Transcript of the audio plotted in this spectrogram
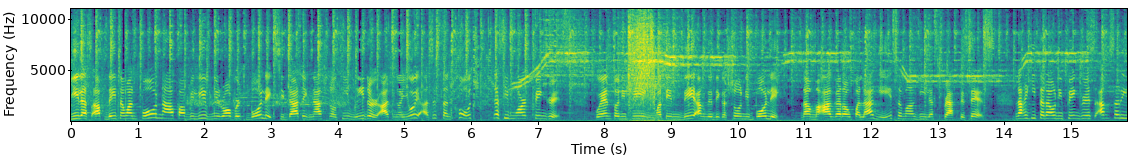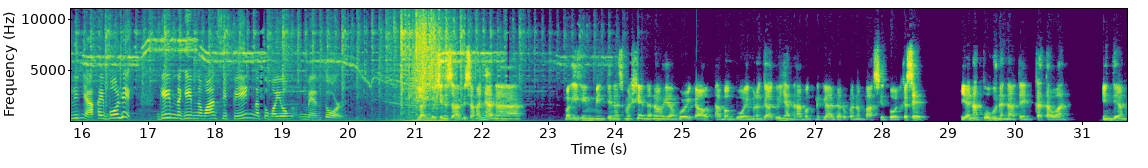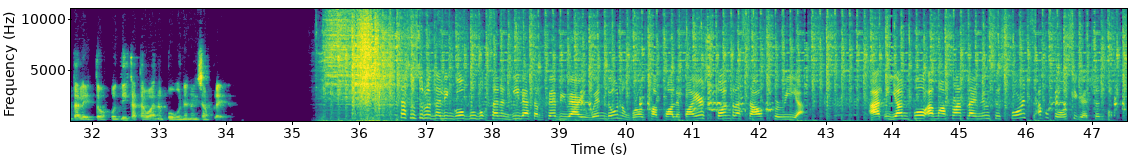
Gilas update naman po, napabilib ni Robert Bolick, si dating national team leader at ngayon assistant coach na si Mark Pingris. Kwento ni Ping, matindi ang dedikasyon ni Bolick na maaga raw palagi sa mga Gilas practices. Nakikita raw ni Pingris ang sarili niya kay Bolick. Game na game naman si Ping na tumayong mentor. Lagi ko sinasabi sa kanya na magiging maintenance mo yan, ano, yung workout habang buhay mo nang gagawin yan habang naglalaro ka ng basketball. Kasi yan ang puhunan natin, katawan. Hindi ang talento, kundi katawan ang puhunan ng isang player. Sa susunod na linggo, bubuksan ng Gilas ang February window ng World Cup qualifiers kontra South Korea. At iyan po ang mga frontline news sa sports. Ako po si Gretchen Ho.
